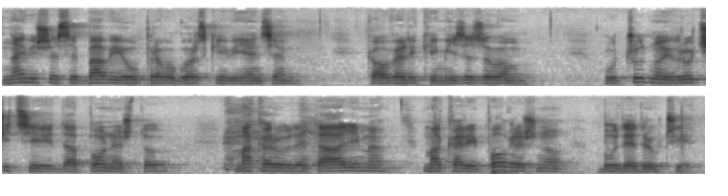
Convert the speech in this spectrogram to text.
najviše se bavio upravo Gorskim vijencem kao velikim izazovom u čudnoj vrućici da ponešto, makar u detaljima, makar i pogrešno, bude drugčije.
